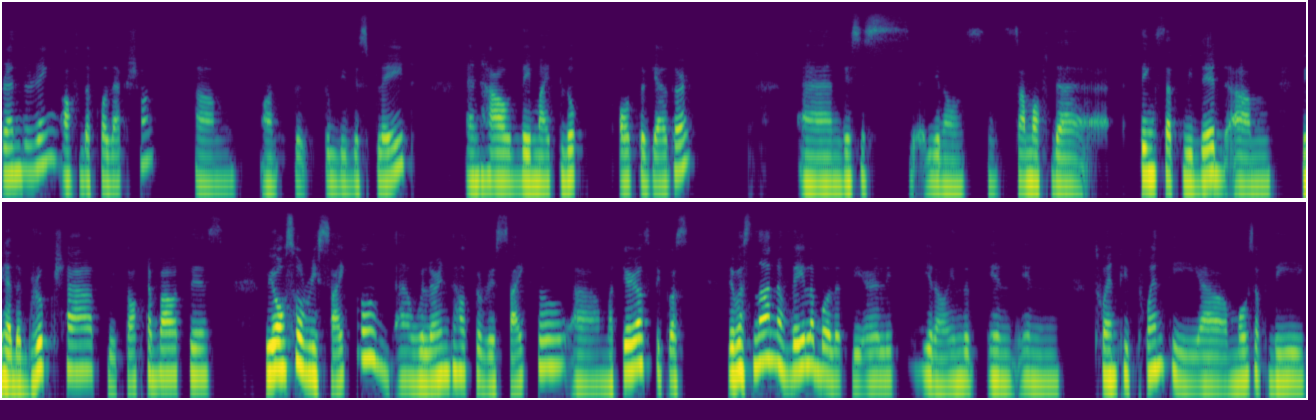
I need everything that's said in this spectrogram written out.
rendering of the collection um, on to, to be displayed and how they might look all together. And this is, you know, some of the things that we did. Um, we had a group chat. We talked about this. We also recycled. Uh, we learned how to recycle uh, materials because there was none available at the early, you know, in the in in 2020. Uh, most of the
